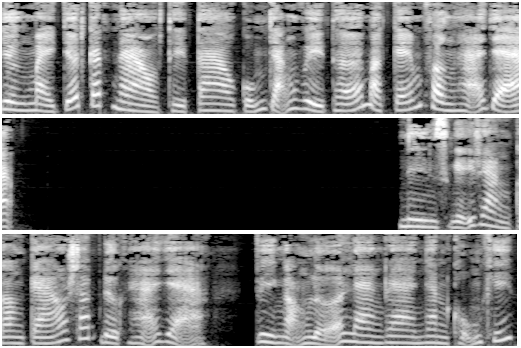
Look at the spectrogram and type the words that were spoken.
nhưng mày chết cách nào thì tao cũng chẳng vì thế mà kém phần hả dạ. Nins nghĩ rằng con cáo sắp được hả dạ vì ngọn lửa lan ra nhanh khủng khiếp.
